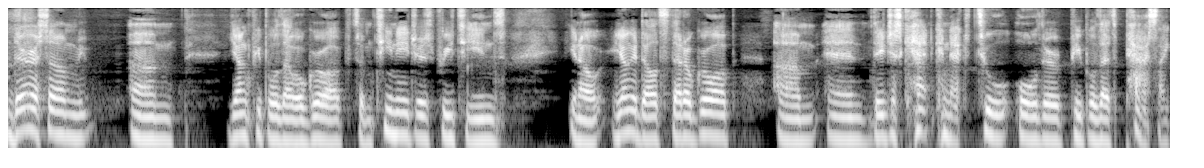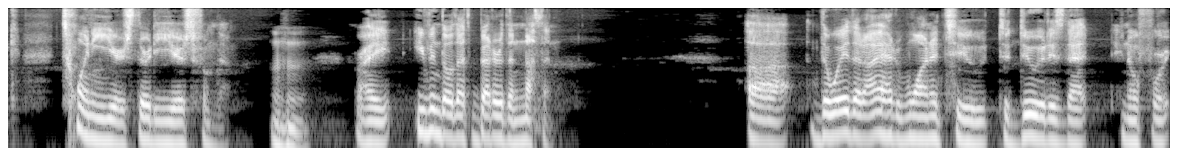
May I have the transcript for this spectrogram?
there are some um, young people that will grow up, some teenagers, preteens, you know, young adults that'll grow up um, and they just can't connect to older people that's past like twenty years, thirty years from them, right? Even though that's better than nothing. Uh, the way that I had wanted to to do it is that you know for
